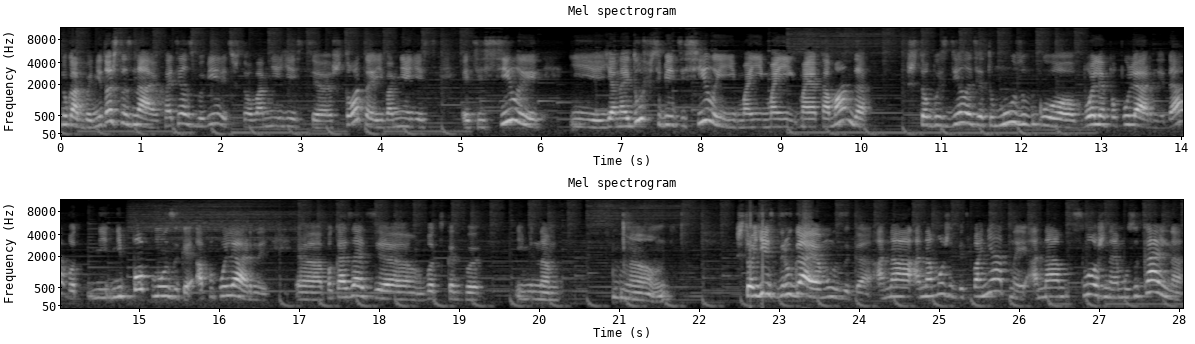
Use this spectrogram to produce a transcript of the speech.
ну как бы, не то что знаю, хотелось бы верить, что во мне есть э, что-то, и во мне есть эти силы, и я найду в себе эти силы, и мои, мои, моя команда, чтобы сделать эту музыку более популярной, да, вот не, не поп-музыкой, а популярной, Э, показать э, вот как бы именно э, что есть другая музыка. Она, она может быть понятной, она сложная музыкально,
